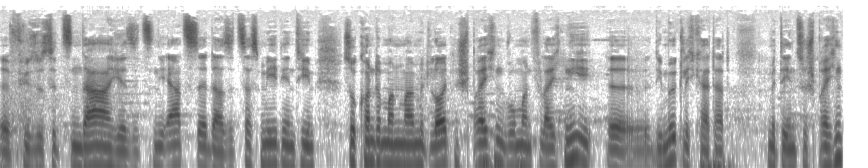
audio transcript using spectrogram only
äh, Physios sitzen da, hier sitzen die Ärzte, da sitzt das Medienteam. So konnte man mal mit Leuten sprechen, wo man vielleicht nie äh, die Möglichkeit hat, mit denen zu sprechen.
